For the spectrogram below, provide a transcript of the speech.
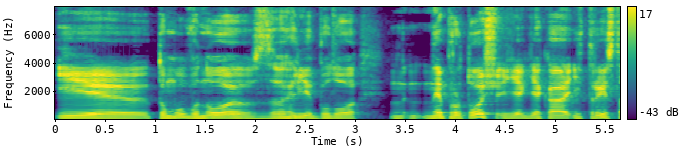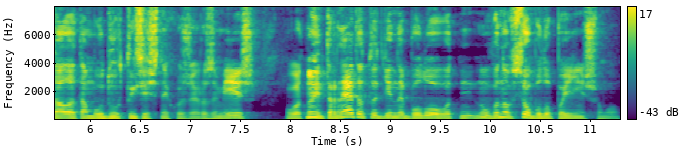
І тому воно взагалі було не про те, яка І3 стала там у 2000-х уже, розумієш? От. Ну, Інтернету тоді не було, от, ну, воно все було по-іншому.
